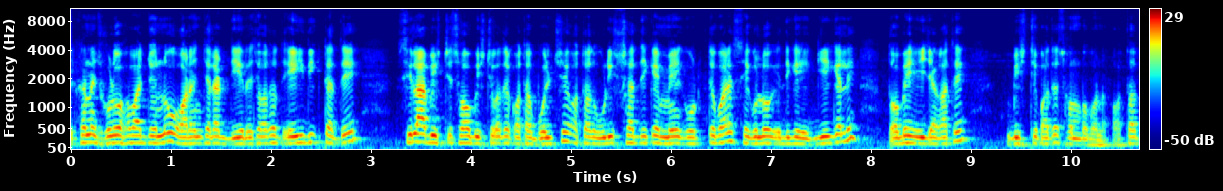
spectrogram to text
এখানে ঝোড়ো হওয়ার জন্য অরেঞ্জ অ্যালার্ট দিয়ে রয়েছে অর্থাৎ এই দিকটাতে শিলাবৃষ্টি সহ বৃষ্টিপাতের কথা বলছে। অর্থাৎ উড়িষ্যার দিকে মেঘ উঠতে পারে, সেগুলো এদিকে এগিয়ে গেলে তবে এই জায়গাতে বৃষ্টিপাতের সম্ভাবনা। অর্থাৎ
